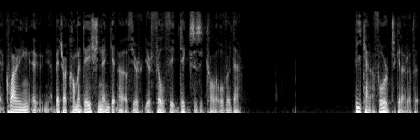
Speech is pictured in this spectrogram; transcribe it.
acquiring a better accommodation and getting out of your, your filthy digs, as they call it over there. but you can't afford to get out of it.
